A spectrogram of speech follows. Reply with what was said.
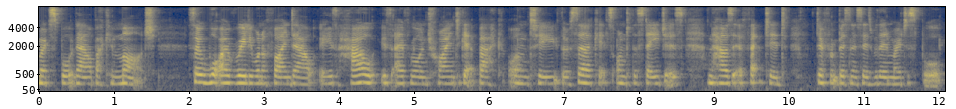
Motorsport Now back in March. So, what I really want to find out is how is everyone trying to get back onto the circuits, onto the stages, and how has it affected different businesses within motorsport.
